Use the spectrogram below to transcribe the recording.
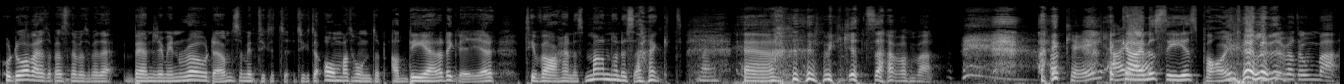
Och då var det typ en snubbe som hette Benjamin Roden som inte tyckte, tyckte om att hon typ adderade grejer till vad hennes man hade sagt. Eh, vilket så här man bara, Okej. I kind of see his point. Eller typ att hon bara,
